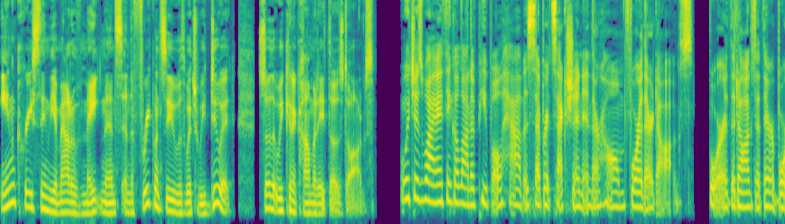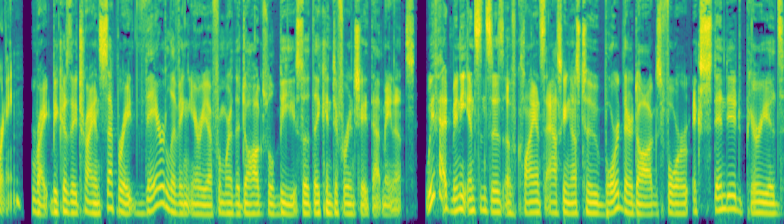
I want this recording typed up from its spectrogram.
increasing the amount of maintenance and the frequency with which we do it so that we can accommodate those dogs. Which is why I think a lot of people have a separate section in their home for their dogs for the dogs that they're boarding. Right, because they try and separate their living area from where the dogs will be so that they can differentiate that maintenance. We've had many instances of clients asking us to board their dogs for extended periods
